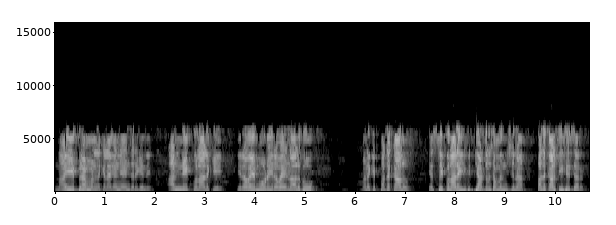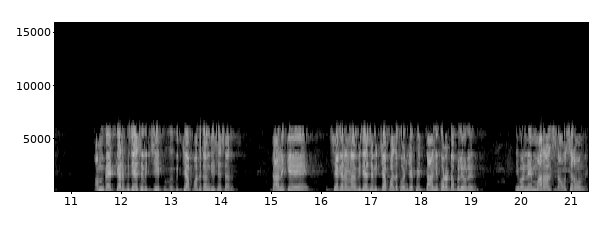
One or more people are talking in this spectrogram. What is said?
నాయి బ్రాహ్మణులకి ఇలాగే అన్యాయం జరిగింది. అన్ని కులాలకి ఇరవై మూడు ఇరవై నాలుగు మనకి పథకాలు ఎస్సీ కులాలకి విద్యార్థులకు సంబంధించిన పథకాలు తీసేశారు. అంబేద్కర్ విదేశ విద్య విద్యా పథకం తీసేశారు. దానికి జగనన్న విదేశ విద్యా పథకం అని చెప్పి దానికి కూడా డబ్బులు ఇవ్వలేదు. ఇవన్నీ మారాల్సిన అవసరం ఉంది.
